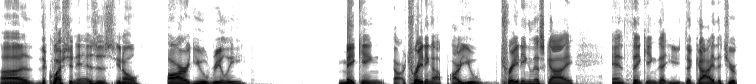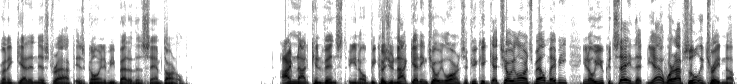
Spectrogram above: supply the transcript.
uh, the question is, is you know, are you really making or uh, trading up? Are you trading this guy and thinking that you, the guy that you're going to get in this draft is going to be better than Sam Darnold? I'm not convinced, you know, because you're not getting Joey Lawrence. If you could get Joey Lawrence, Mel, maybe, you know, you could say that, yeah, we're absolutely trading up.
